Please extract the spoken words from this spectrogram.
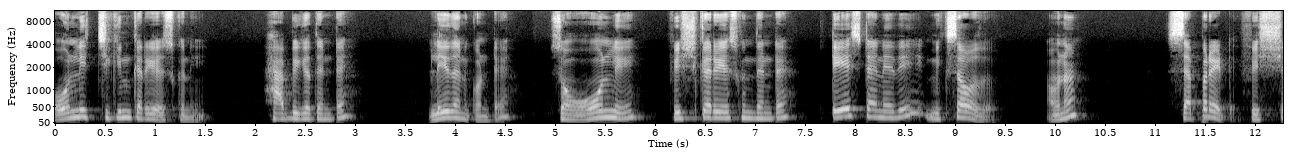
ఓన్లీ చికెన్ కర్రీ వేసుకుని హ్యాపీగా తింటే లేదనుకుంటే సో ఓన్లీ ఫిష్ కర్రీ వేసుకుని తింటే టేస్ట్ అనేది మిక్స్ అవ్వదు. అవునా? సెపరేట్ ఫిష్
